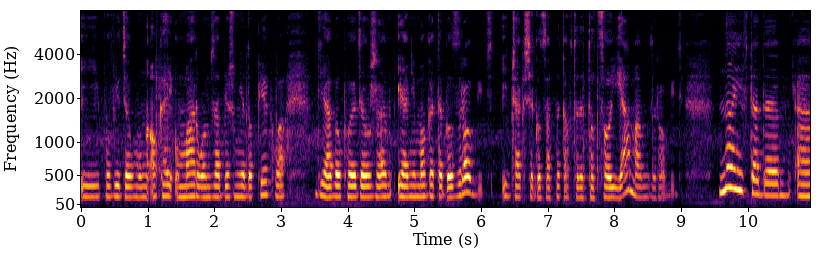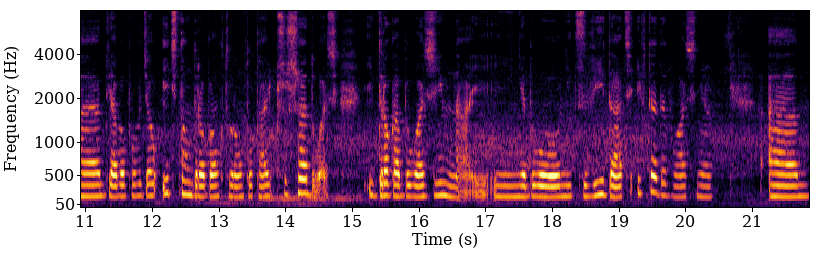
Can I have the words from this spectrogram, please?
i powiedział mu, no okej, umarłem, zabierz mnie do piekła, diabeł powiedział, że ja nie mogę tego zrobić. I Jack się go zapytał wtedy, to co ja mam zrobić? No i wtedy e, diabeł powiedział, idź tą drogą, którą tutaj przyszedłeś. I droga była zimna i, i nie było nic widać. I wtedy właśnie em,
